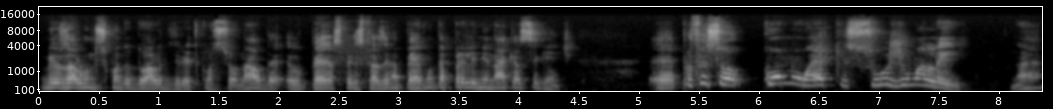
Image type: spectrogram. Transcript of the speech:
meus alunos, quando eu dou aula de Direito Constitucional, eu peço para eles fazerem a pergunta preliminar, que é o seguinte. É, professor, como é que surge uma lei? Né?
